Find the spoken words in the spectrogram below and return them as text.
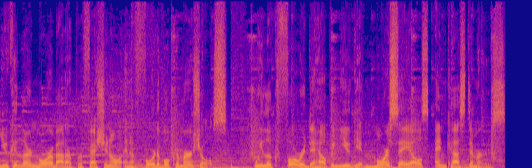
you can learn more about our professional and affordable commercials. We look forward to helping you get more sales and customers.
